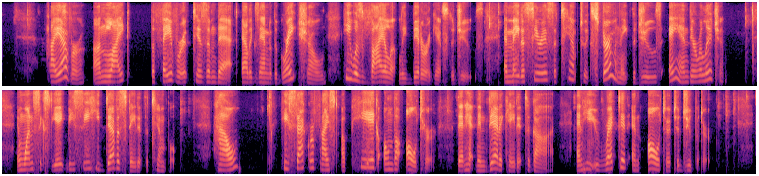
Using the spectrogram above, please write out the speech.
However, unlike the favoritism that Alexander the Great showed, he was violently bitter against the Jews and made a serious attempt to exterminate the Jews and their religion. In 168 BC, he devastated the temple. How? He sacrificed a pig on the altar that had been dedicated to God, and he erected an altar to Jupiter.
